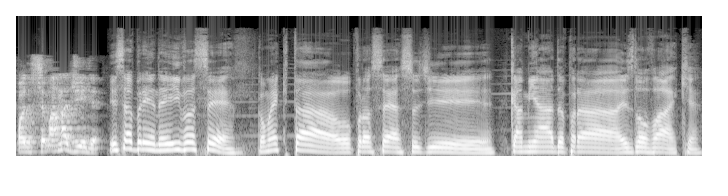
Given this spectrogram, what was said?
pode ser uma armadilha. E Sabrina, e você? Como é que tá o processo de caminhada para Eslováquia?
